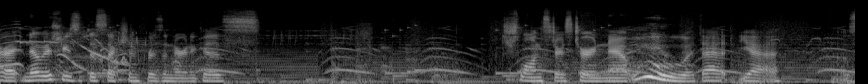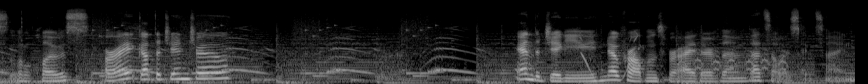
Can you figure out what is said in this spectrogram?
Alright, no issues with this section for Znernicus. Shlongster's turn now. Ooh, that, yeah. That was a little close. Alright, got the Jinjo. And the Jiggy. No problems for either of them. That's always a good sign.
